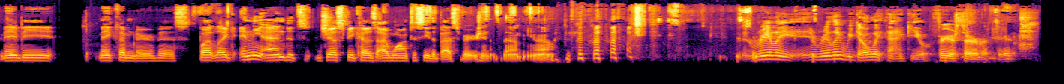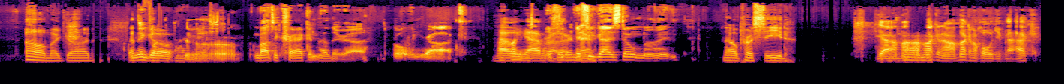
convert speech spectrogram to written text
maybe make them nervous. But like in the end it's just because I want to see the best version of them, you know. really, really, we can only thank you for your service, dude. oh my god, Let me go. fucking hilarious. I'm about to crack another uh rolling rock. Hell yeah, 100%. brother. in If you guys don't mind. No, proceed. Yeah, I'm, I'm not gonna, I'm not gonna hold you back.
